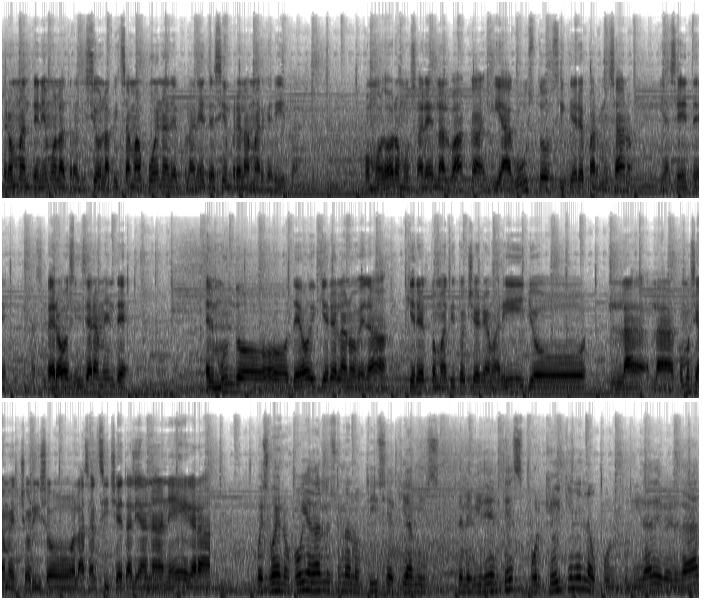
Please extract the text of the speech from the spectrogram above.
pero mantenemos la tradición. La pizza más buena del planeta es siempre la margarita. Pomodoro, mozzarella, albahaca y a gusto, si quiere parmesano y aceite. Pero sinceramente, el mundo de hoy quiere la novedad, quiere el tomatito cherry amarillo, la, la ¿cómo se llama? El chorizo, la salchicha italiana negra. Pues bueno, voy a darles una noticia aquí a mis televidentes porque hoy tienen la oportunidad de verdad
